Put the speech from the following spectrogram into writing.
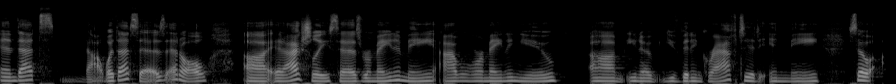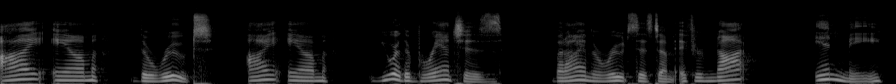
And that's not what that says at all. Uh, it actually says, "Remain in Me; I will remain in you." Um, you know, you've been engrafted in Me, so I am the root. I am you are the branches, but I am the root system. If you're not in me,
